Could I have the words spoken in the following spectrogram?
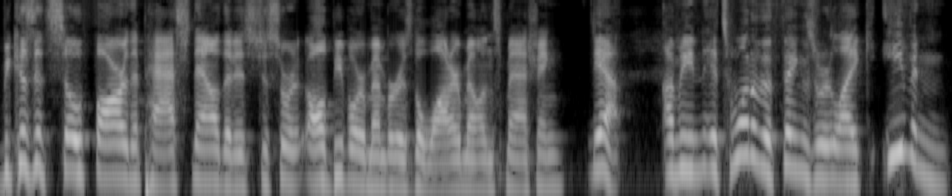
because it's so far in the past now that it's just sort of all people remember is the watermelon smashing. Yeah. I mean, it's one of the things where, like, even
